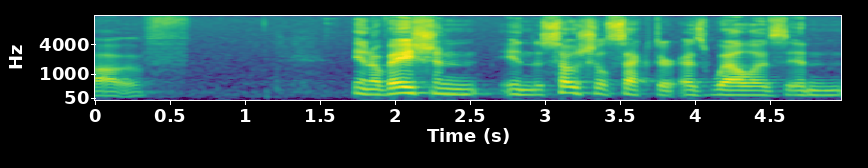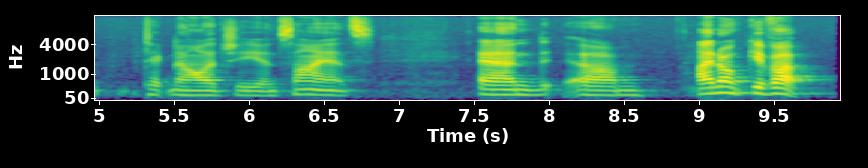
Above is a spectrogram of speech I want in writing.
of innovation in the social sector as well as in technology and science. And um, I don't give up.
